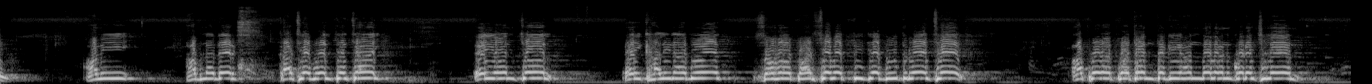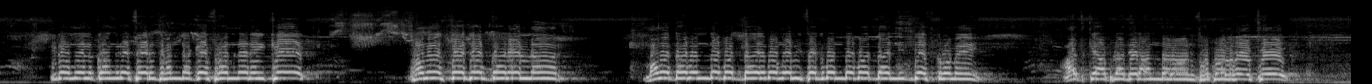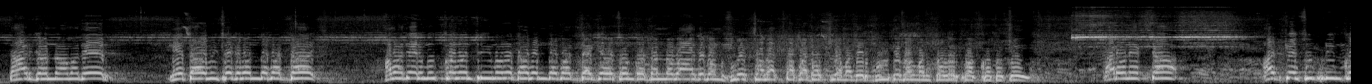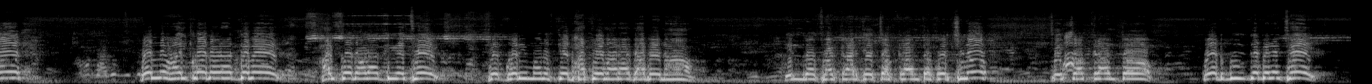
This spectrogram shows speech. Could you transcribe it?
আমি আপনাদের কাছে বলতে চাই, এই অঞ্চল, এই খালিনা বুথ সহ পার্শ্ববর্তী যে বুথ রয়েছে আপনারা প্রথম থেকেই আন্দোলন করেছিলেন। তৃণমূল কংগ্রেসের ঝান্ডাকে সামনে রেখে সমস্ত জবকার হোল্ডার মমতা বন্দ্যোপাধ্যায় এবং অভিষেক বন্দ্যোপাধ্যায়ের নির্দেশ ক্রমে আজকে আপনাদের আন্দোলন সফল হয়েছে। তার জন্য আমাদের নেতা অভিষেক বন্দ্যোপাধ্যায়, আমাদের মুখ্যমন্ত্রী মমতা বন্দ্যোপাধ্যায়কে অসংখ্য ধন্যবাদ এবং শুভেচ্ছা বার্তা পাঠাচ্ছি আমাদের বুথ এবং অঞ্চলের পক্ষ থেকে। কারণ একটা আজকে সুপ্রিম কোর্ট বলল হাইকোর্ট অর্ডার দেবে। হাইকোর্ট অর্ডার দিয়েছে যে গরিব মানুষকে ভাতে মারা যাবে না। কেন্দ্র সরকার যে চক্রান্ত করছিল, সেই চক্রান্ত কোর্ট বুঝতে পেরেছে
